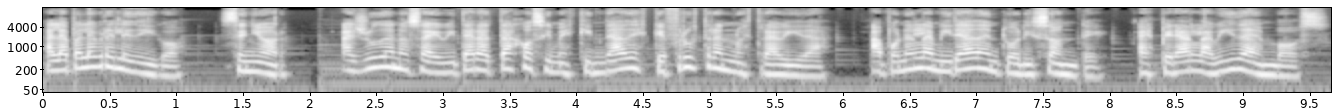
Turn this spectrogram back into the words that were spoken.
A la palabra le digo, Señor, Ayúdanos a evitar atajos y mezquindades que frustran nuestra vida, a poner la mirada en tu horizonte, a esperar la vida en vos.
